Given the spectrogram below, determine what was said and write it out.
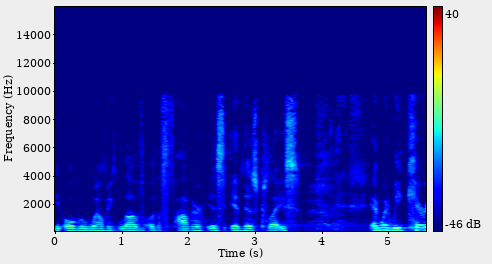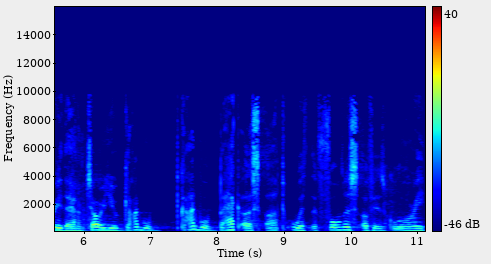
the overwhelming love of the Father is in this place. And when we carry that, I'm telling you, God will, God will back us up with the fullness of His glory.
